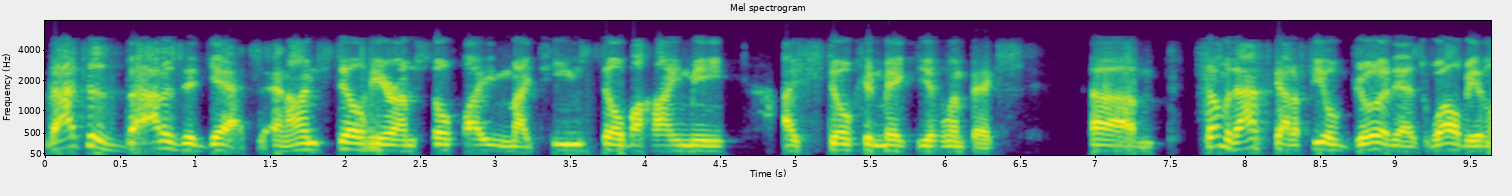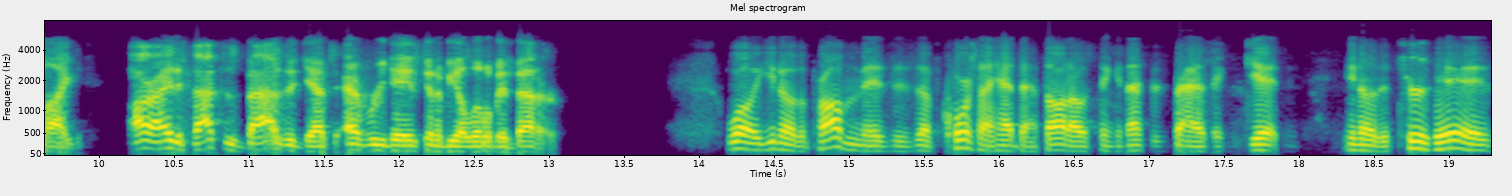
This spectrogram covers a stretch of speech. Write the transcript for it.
"That's as bad as it gets," and I'm still here, I'm still fighting, my team's still behind me, I still can make the Olympics. Um, some of that's got to feel good as well, being like, "All right, if that's as bad as it gets, every day is going to be a little bit better." Well, you know, the problem is, is of course I had that thought. I was thinking that's as bad as it can get. You know, the truth is,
